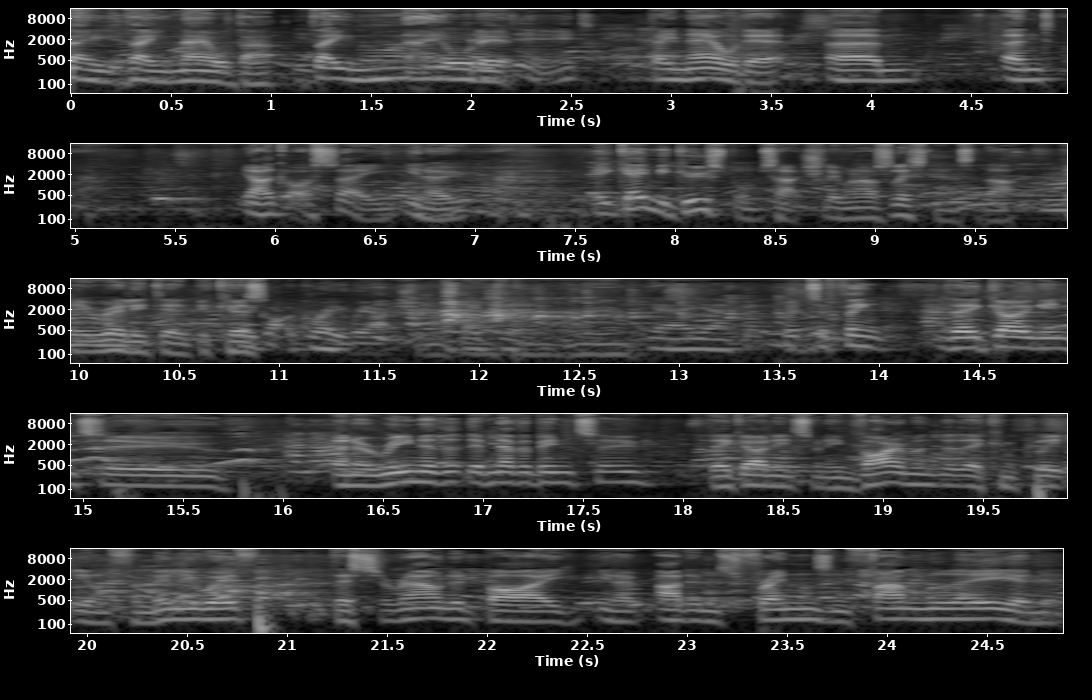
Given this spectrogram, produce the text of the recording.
they they nailed that. They nailed they it. did. They nailed it. Um, and yeah, I got to say, you know, it gave me goosebumps actually when I was listening to that. It really did because They because. got a great reaction. as well. Yeah, yeah. But to think they're going into an arena that they've never been to, they're going into an environment that they're completely unfamiliar with. They're surrounded by, you know, Adam's friends and family and,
